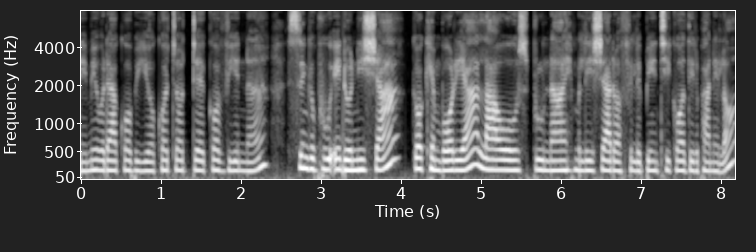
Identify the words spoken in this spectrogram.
နေမေဝဒါကောဘီယောကောချတ်တေကောဗီယနစင်ကာပူအင်ဒိုနီးရှားကောကမ်ဘောဒီးယားလာအိုဘရူနိုင်းမလေးရှားတော့ဖိလစ်ပင်းတီကောတီတဖာနေလော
